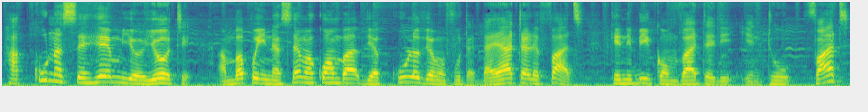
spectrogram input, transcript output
hakuna sehemu yoyote ambapo inasema kwamba vyakula vya mafuta dietary fats can be converted into fat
